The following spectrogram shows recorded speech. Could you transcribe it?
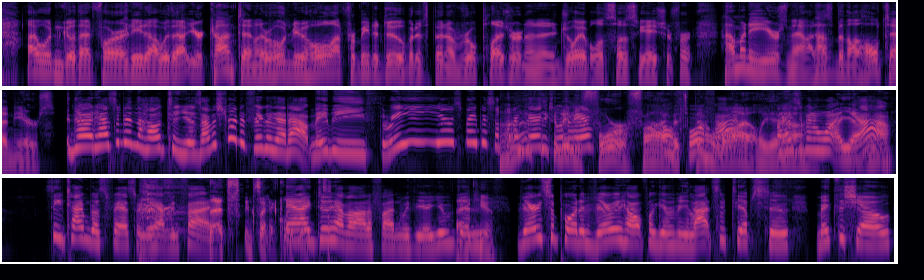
I wouldn't go that far, Annita. Without your content, there wouldn't be a whole lot for me to do, but it's been a real pleasure and an enjoyable association for how many years now? It hasn't been the whole 10 years. No, it hasn't been the whole 10 years. I was trying to figure that out. Maybe three years, maybe something like that? I think maybe four or five. Oh, it's been a while, yeah. Or has it been a while? Yeah. Yeah. See, time goes fast when you're having fun. That's exactly and I do have a lot of fun with you. You've Thank been you. very supportive, very helpful, giving me lots of tips to make the show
